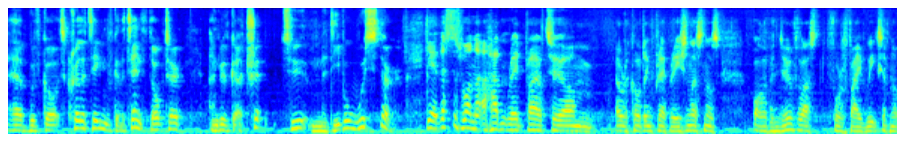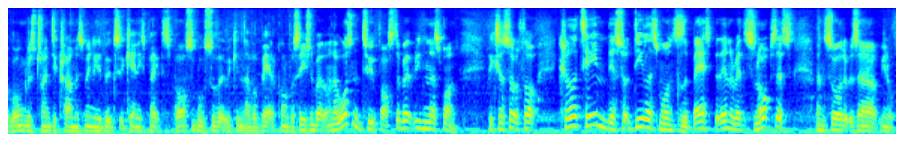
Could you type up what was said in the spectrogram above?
uh, we've got Krillitane, we've got the 10th Doctor, and we've got a trip to medieval Worcester. Yeah, this is one that I hadn't read prior to um, our recording preparation, listeners. All I've been doing for the last four or five weeks, if not longer, is trying to cram as many of the books that Kenny's picked as possible so that we can have a better conversation about them. And I wasn't too fussed about reading this one because I sort of thought Krillitane, they're sort of D-list monsters the best. But then I read the synopsis and saw that it was a you know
